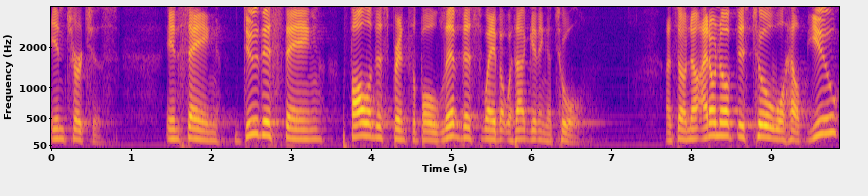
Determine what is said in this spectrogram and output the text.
in churches in saying, do this thing, follow this principle, live this way, but without giving a tool. And so, no, I don't know if this tool will help you.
